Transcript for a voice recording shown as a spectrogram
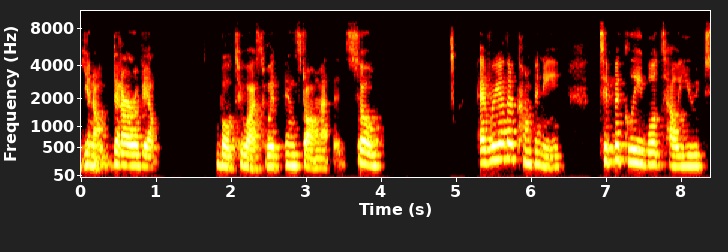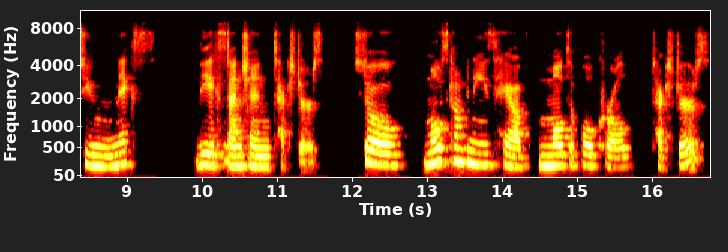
you know, that are available to us with install methods. So every other company typically will tell you to mix the extension textures. So most companies have multiple curl textures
